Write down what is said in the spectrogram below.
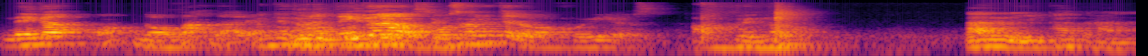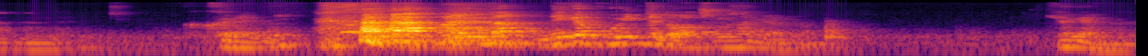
내가 어 너가 나를? 아니야, 아, 너도 내가 고1 때 고3 때 너가 고1이었어. 아 그랬나? 나는 입학을 안 했는데. 그랬니? 아닌가? 네가 고2 때 너가 중3이었나? 기억이 안 나네.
